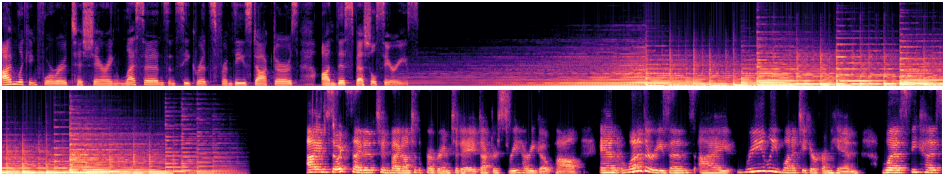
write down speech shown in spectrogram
I'm looking forward to sharing lessons and secrets from these doctors on this special series. I am so excited to invite onto the program today Dr. Srihari Gopal. And one of the reasons I really wanted to hear from him was because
